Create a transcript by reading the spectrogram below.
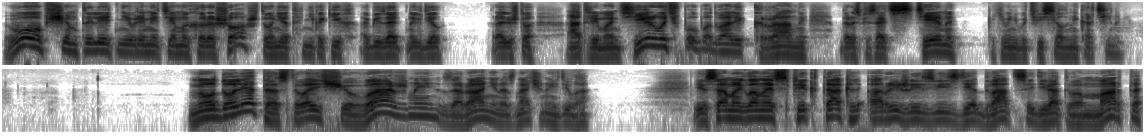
В общем-то, летнее время тем и хорошо, что нет никаких обязательных дел, разве что отремонтировать в полподвале краны да расписать стены какими-нибудь веселыми картинами. Но до лета оставались еще важные, заранее назначенные дела. И самое главное, спектакль о рыжей звезде 29 марта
